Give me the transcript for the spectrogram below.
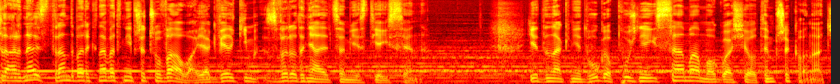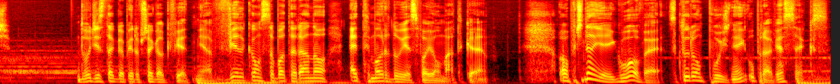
Clarnell Strandberg nawet nie przeczuwała, jak wielkim zwyrodnialcem jest jej syn. Jednak niedługo później sama mogła się o tym przekonać. 21 kwietnia, w Wielką Sobotę rano, Ed morduje swoją matkę. Obcina jej głowę, z którą później uprawia seks.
